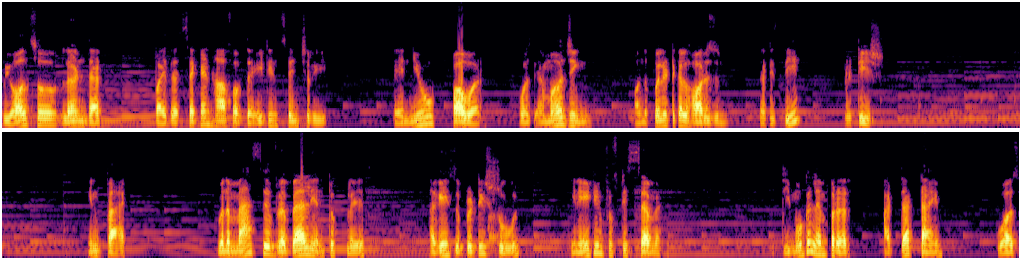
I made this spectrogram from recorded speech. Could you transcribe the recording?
We also learned that by the second half of the 18th century, a new power was emerging on the political horizon, that is the British. In fact, when a massive rebellion took place against the British rule in 1857, the Mughal emperor at that time was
